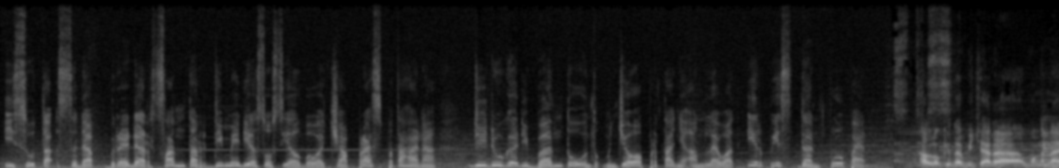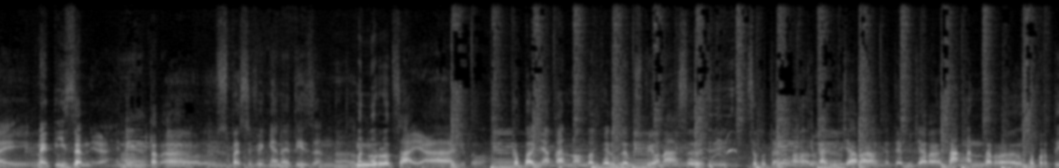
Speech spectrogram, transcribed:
Isu tak sedap beredar santer di media sosial bahwa capres petahana diduga dibantu untuk menjawab pertanyaan lewat earpiece dan pulpen. Kalau kita bicara mengenai netizen ya, ini ter, uh, spesifiknya netizen. Menurut saya gitu, kebanyakan nonton film-film spionase sih. Sebetulnya kalau kita bicara kita bicara tangan ter, seperti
